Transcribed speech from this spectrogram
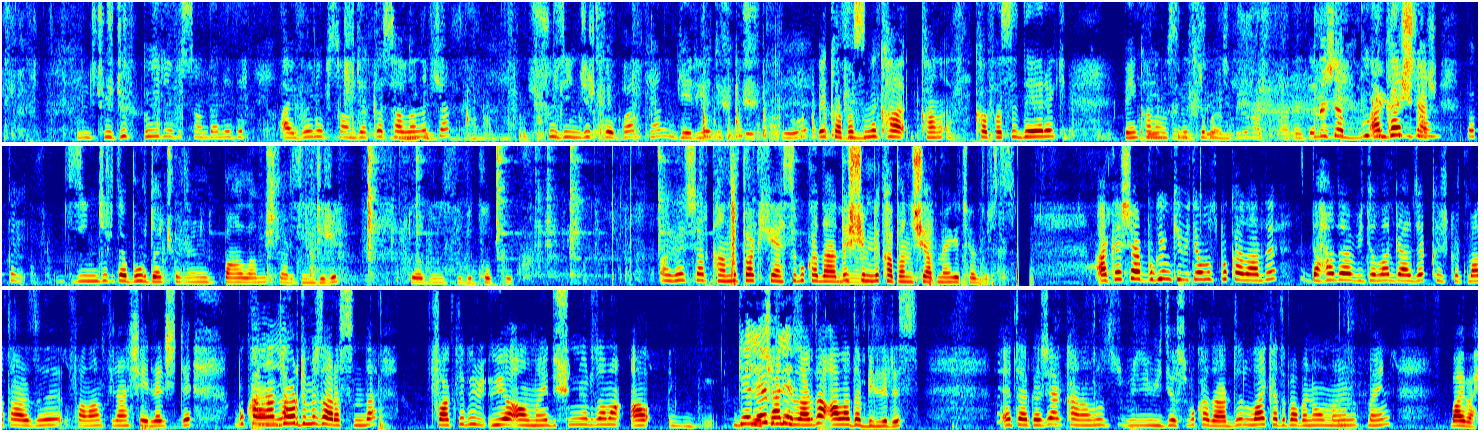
Çocuk böyle bir sandalyede, ay böyle bir sancakta sallanırken şu zincir koparken geriye düşmüş ve kafasını ka- kan- kafası değerek beyin kanaması geçirip. Arkadaşlar bakın zincir de burada çocuğun bağlamışlar zinciri. Gördüğünüz gibi kopuk. Arkadaşlar kanlı park hikayesi bu kadardı. Şimdi kapanış yapmaya geçebiliriz. Arkadaşlar bugünkü videomuz bu kadardı. Daha da videolar gelecek. Kışkırtma tarzı falan filan şeyler işte. Bu kanal dördümüz arasında farklı bir üye almayı düşünüyoruz ama al, geçen yıllarda alabiliriz. Evet arkadaşlar kanalımız videosu bu kadardı. Like atıp abone olmayı unutmayın. Bay bay.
